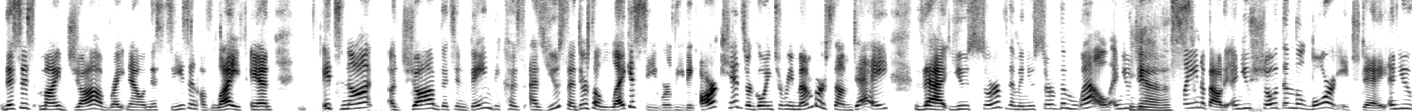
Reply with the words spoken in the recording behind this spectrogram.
This is my job right now in this season of life. And it's not a job that's in vain because, as you said, there's a legacy we're leaving. Our kids are going to remember someday that you served them and you served them well and you didn't yes. complain about it and you showed them the Lord each day and you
